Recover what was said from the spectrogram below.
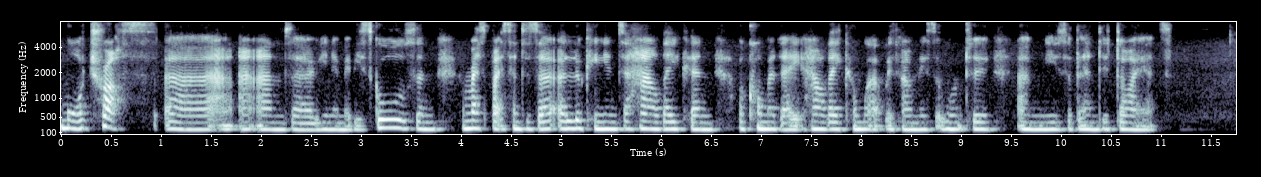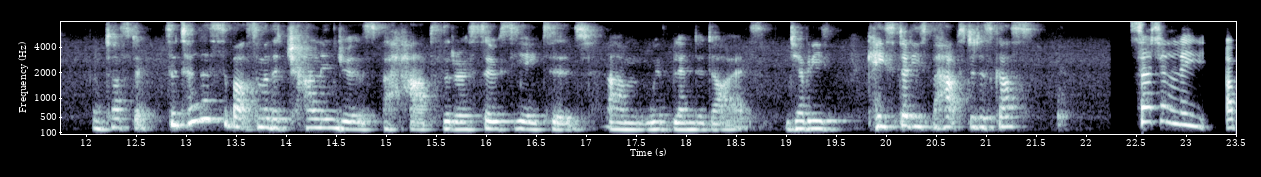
more trusts uh, and uh, you know maybe schools and, and respite centres are, are, looking into how they can accommodate how they can work with families that want to um, use a blended diet. Fantastic. So tell us about some of the challenges perhaps that are associated um, with blended diets. Do you have any case studies perhaps to discuss certainly a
